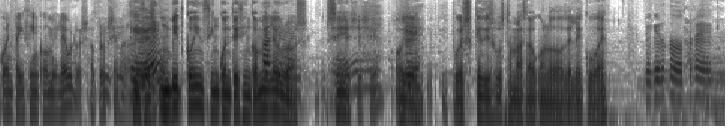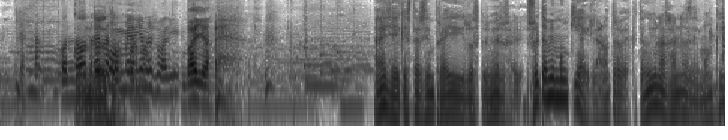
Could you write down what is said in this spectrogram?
55.000 euros ¿Qué aproximadamente. dices? ¿Qué? ¿Un Bitcoin 55.000 euros? Sí. Sí, sí, sí. Oye, pues qué disgusto me has dado con lo del EQ, ¿eh? Yo quiero dos o tres. Ya está. Con dos o tres dos. me Con medio nos valía. Vaya. Ay, hay que estar siempre ahí los primeros. Suéltame Monkey Island otra vez, que tengo unas ganas de Monkey.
